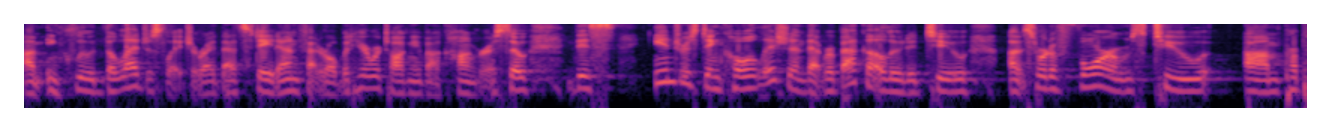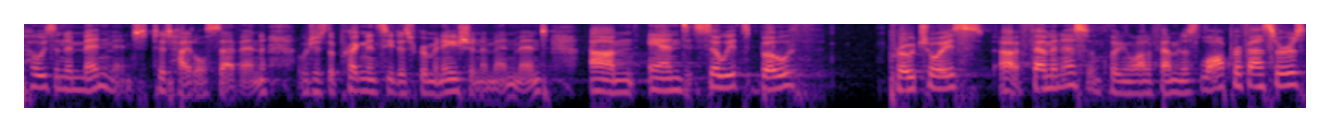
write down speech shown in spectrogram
um, include the legislature, right? That's state and federal. But here we're talking about Congress. So this interesting coalition that Rebecca alluded to uh, sort of forms to um, propose an amendment to Title VII, which is the Pregnancy Discrimination Amendment. Um, and so it's both pro choice uh, feminists, including a lot of feminist law professors,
